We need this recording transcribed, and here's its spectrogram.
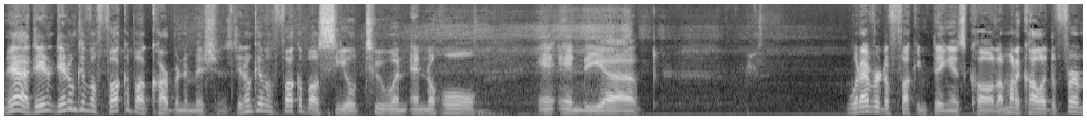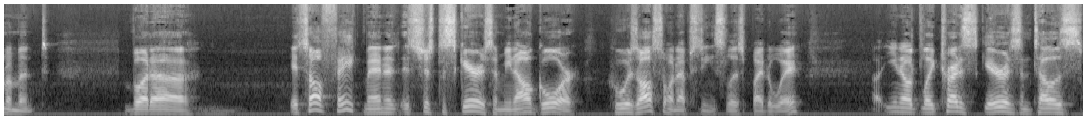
Yeah, they, they don't give a fuck about carbon emissions. They don't give a fuck about CO two and, and the whole and, and the uh, whatever the fucking thing is called. I'm gonna call it the firmament, but uh, it's all fake, man. It, it's just to scare us. I mean, Al Gore, who was also on Epstein's list, by the way, uh, you know, like try to scare us and tell us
